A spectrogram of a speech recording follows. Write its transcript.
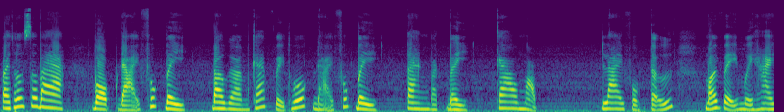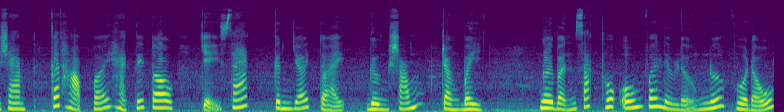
Bài thuốc số 3, bột đại phúc bì, bao gồm các vị thuốc đại phúc bì, tan bạch bì, cao mộc lai phục tử, mỗi vị 12 gram, kết hợp với hạt tí tô, chỉ sát, kinh giới tuệ, gừng sống, trần bì. Người bệnh sắc thuốc uống với liều lượng nước vừa đủ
